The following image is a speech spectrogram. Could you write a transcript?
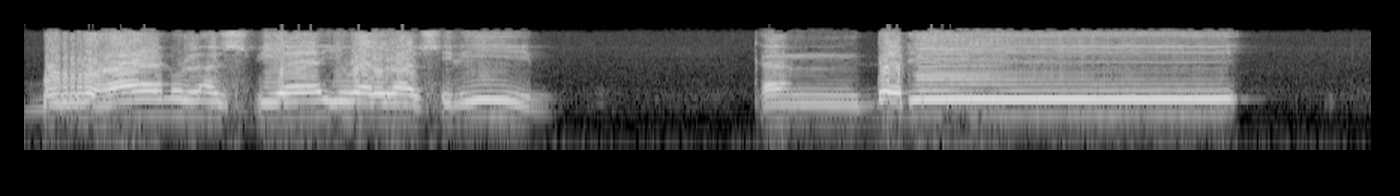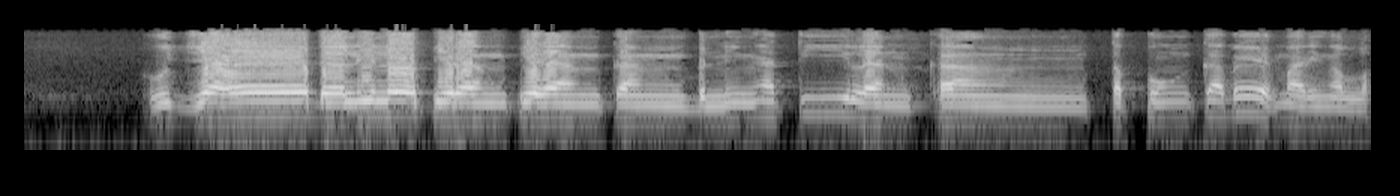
Burhanul Asfiya wal Wasilin Kang Dedi Huja dalile pirang-pirang kang bening atilan kang tepung kabeh maring Allah.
